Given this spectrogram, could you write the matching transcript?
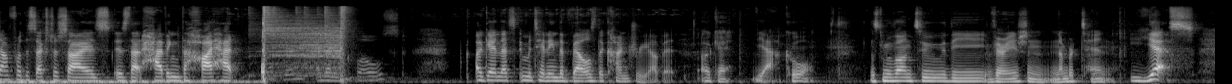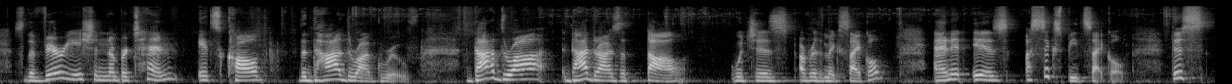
Down for this exercise is that having the hi hat open and then closed. Again, that's imitating the bells, the country of it. Okay. Yeah. Cool. Let's move on to the variation number 10. Yes. So the variation number 10, it's called the Dadra groove. Dadra, Dadra is a tal, which is a rhythmic cycle, and it is a six beat cycle. This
